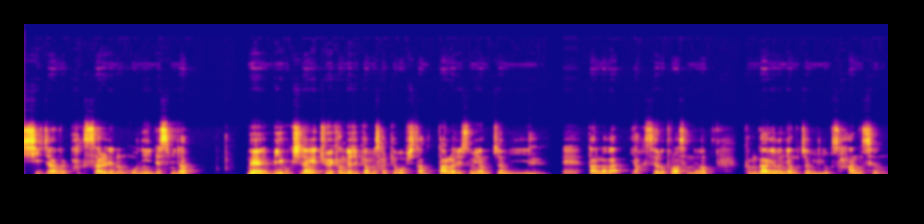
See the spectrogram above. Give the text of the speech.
시장을 박살내는 원인이 됐습니다. 네, 미국 시장의 주요 경제 지표 한번 살펴봅시다. 달러 지수는 0.21, 네, 달러가 약세로 돌아섰네요. 금 가격은 0.16 상승.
